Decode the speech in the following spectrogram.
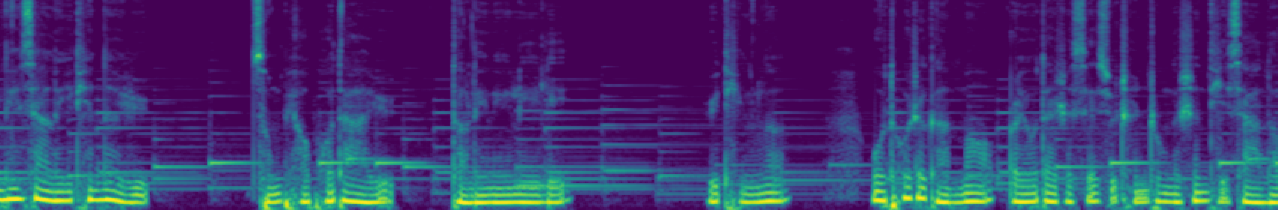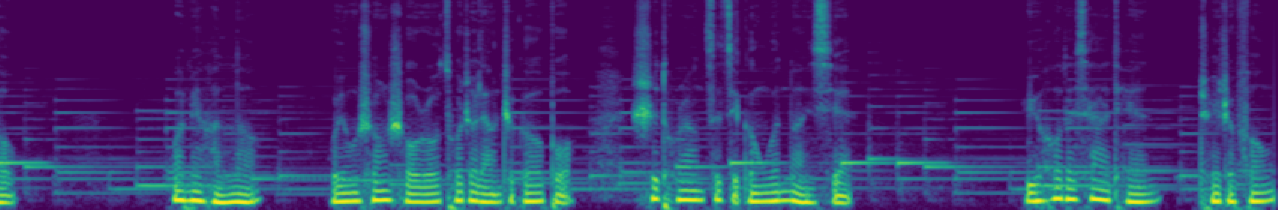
今天下了一天的雨，从瓢泼大雨到淋淋沥沥。雨停了，我拖着感冒而又带着些许沉重的身体下楼。外面很冷，我用双手揉搓着两只胳膊，试图让自己更温暖些。雨后的夏天，吹着风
